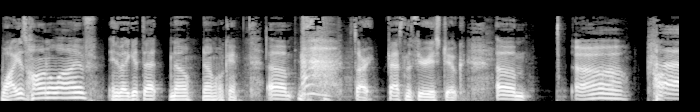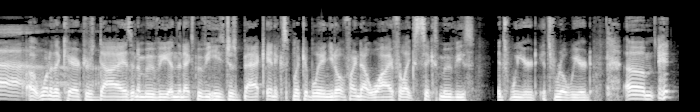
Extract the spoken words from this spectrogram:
why is Han alive? Anybody get that? No, no, okay. Um, sorry, Fast and the Furious joke. Um, Oh. uh, one of the characters dies in a movie, and the next movie he's just back inexplicably, and you don't find out why for like six movies. It's weird. It's real weird. Um, It,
